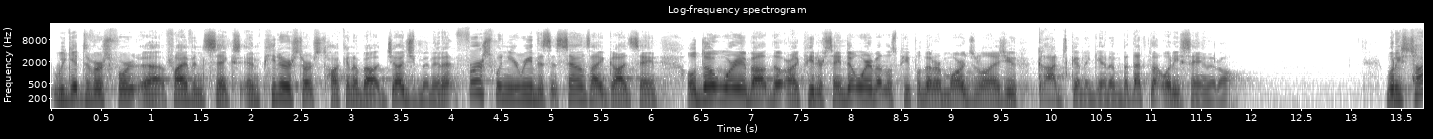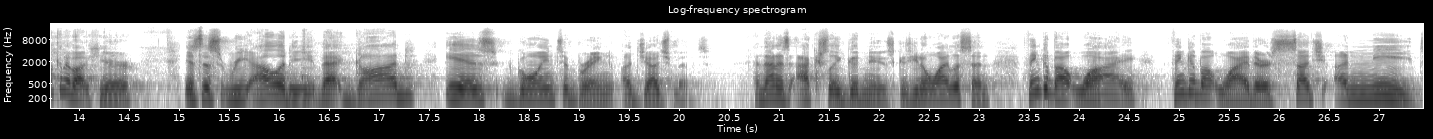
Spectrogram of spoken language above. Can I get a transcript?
We get to verse four, uh, 5 and 6, and Peter starts talking about judgment. And at first, when you read this, it sounds like God saying, Oh, don't worry about, the, like Peter saying, Don't worry about those people that are marginalized you. God's going to get them. But that's not what he's saying at all. What he's talking about here is this reality that God is going to bring a judgment. And that is actually good news because you know why? Listen, think about why. Think about why there's such a need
